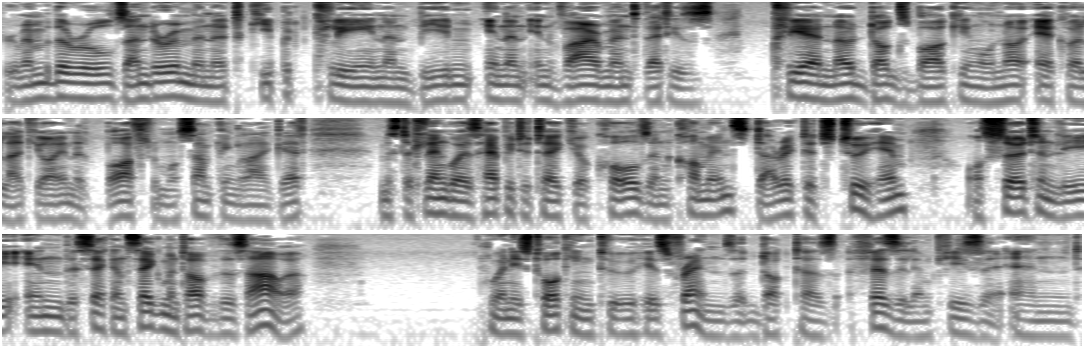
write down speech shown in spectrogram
Remember the rules under a minute, keep it clean, and be in an environment that is clear, no dogs barking or no echo like you're in a bathroom or something like that. Mr. Hlengwa is happy to take your calls and comments directed to him, or certainly in the second segment of this hour when he's talking to his friends, Doctors Fezile Mkhize and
